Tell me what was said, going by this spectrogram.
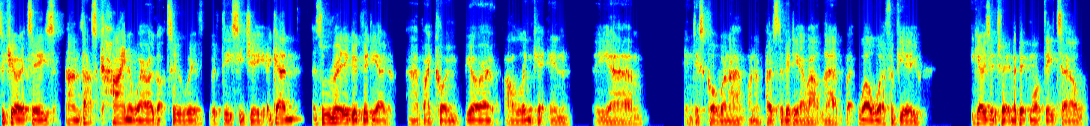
securities, and that's kind of where I got to with with DCG. Again, there's a really good video uh, by Coin Bureau. I'll link it in the um, in Discord when I when I post the video out there. But well worth a view. It goes into it in a bit more detail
